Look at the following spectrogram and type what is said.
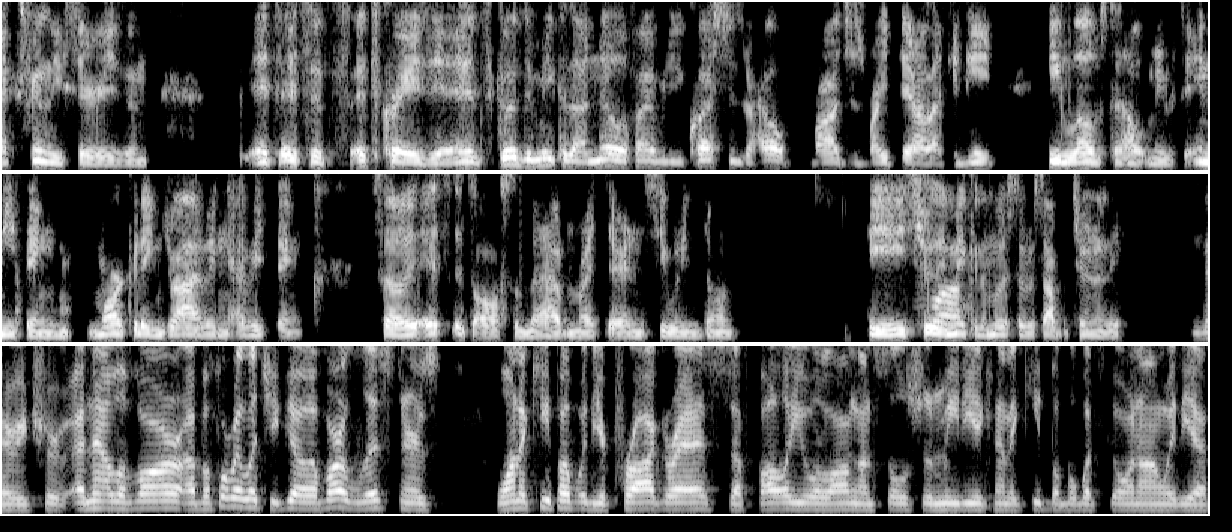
Xfinity series and it's it's it's it's crazy. And it's good to me because I know if I have any questions or help Rajah's right there. Like and he he loves to help me with anything marketing driving everything. So it's it's awesome to have him right there and see what he's doing. He's truly making the most of this opportunity. Very true. And now LeVar uh, before we let you go if our listeners want to keep up with your progress, uh, follow you along on social media, kind of keep up with what's going on with you,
